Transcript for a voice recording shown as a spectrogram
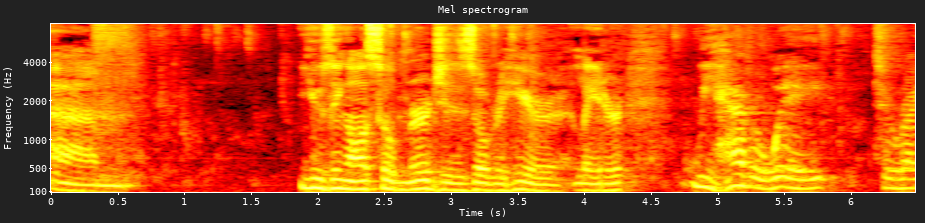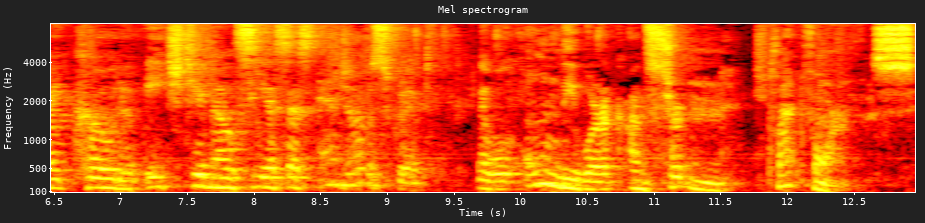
um, using also merges over here later. We have a way to write code of HTML, CSS, and JavaScript that will only work on certain platforms.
